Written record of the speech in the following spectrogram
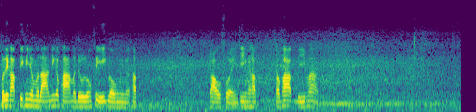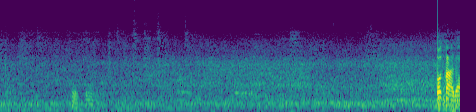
สวัสดีครับ ที่ขึ้นยมรามนี่ก็พามาดูโรงสีอีกโรงหนึ่งนะครับ เก่าสวยจริงๆนะครับ สภาพดีมาก โอ้โหก็ขายได้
